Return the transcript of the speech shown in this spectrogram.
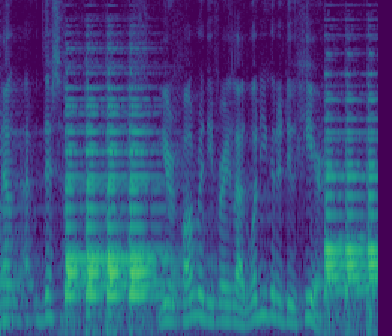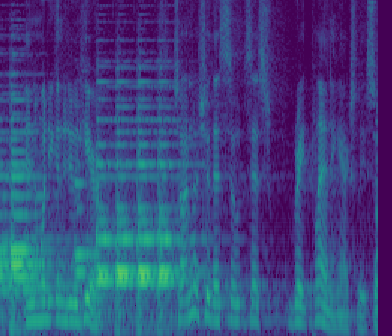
Now, now uh, this you're already very loud. What are you going to do here? And what are you going to do here? So I'm not sure that's so that's great planning actually. So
